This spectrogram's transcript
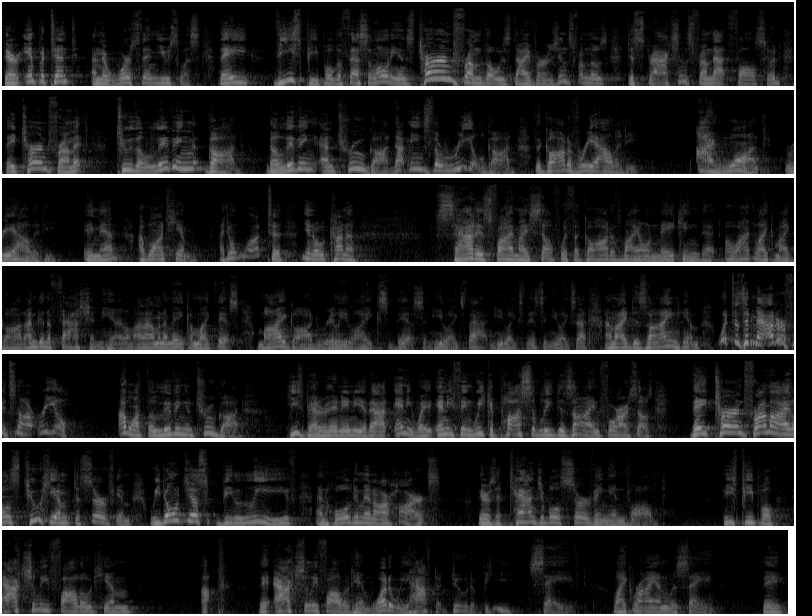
They're impotent and they're worse than useless. They these people, the Thessalonians, turned from those diversions, from those distractions, from that falsehood. They turned from it to the living God the living and true God. That means the real God, the God of reality. I want reality. Amen? I want Him. I don't want to, you know, kind of satisfy myself with a God of my own making that, oh, I'd like my God. I'm going to fashion him and I'm going to make him like this. My God really likes this and he likes that and he likes this and he likes that. And I design him. What does it matter if it's not real? I want the living and true God. He's better than any of that anyway, anything we could possibly design for ourselves. They turned from idols to Him to serve Him. We don't just believe and hold Him in our hearts, there's a tangible serving involved. These people actually followed Him up. They actually followed Him. What do we have to do to be saved? Like Ryan was saying, they,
